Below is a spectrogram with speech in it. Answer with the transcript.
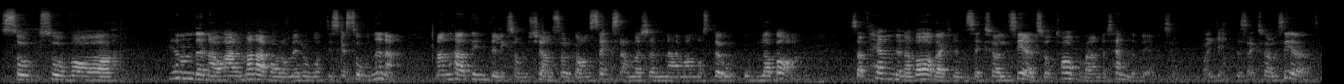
så, så var händerna och armarna var de erotiska zonerna. Man hade inte liksom könsorgansex annars än när man måste odla barn. Så att händerna var verkligen sexualiserade, så att ta på varandras händer blev liksom, var jättesexualiserat.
